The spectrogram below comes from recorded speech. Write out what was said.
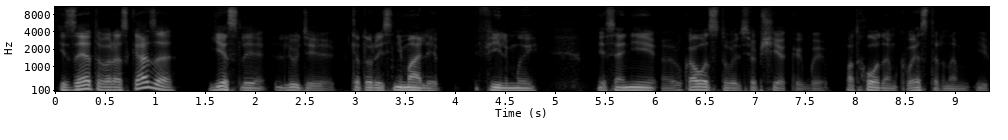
из этого рассказа, если люди, которые снимали фильмы, если они руководствовались вообще как бы подходом к вестернам и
